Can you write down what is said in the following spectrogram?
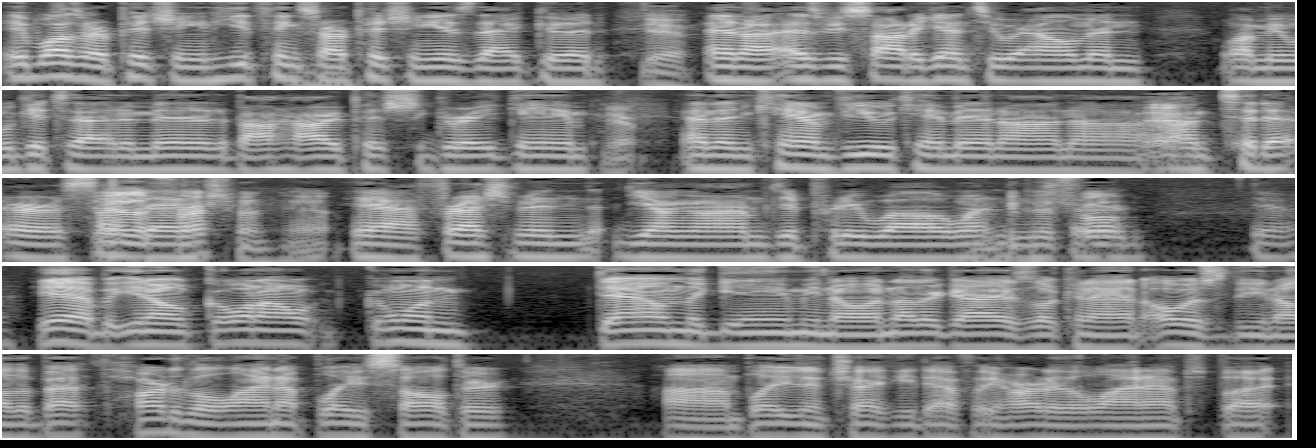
it was our pitching, and he thinks our pitching is that good. Mm-hmm. Yeah. And uh, as we saw it again too, Elman. Well, I mean, we'll get to that in a minute about how he pitched a great game. Yep. And then Cam Vieaux came in on uh, Yeah. on today or Yeah, Sunday. the freshman. Yeah. Yeah, freshman, young arm, did pretty well. Went in the pitched well. third. Yeah. Yeah, but you know, going out, going down the game, you know, another guy is looking at always, you know, the best heart of the lineup, Blaise Salter, um, Blaise and Cheky definitely heart of the lineups, but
